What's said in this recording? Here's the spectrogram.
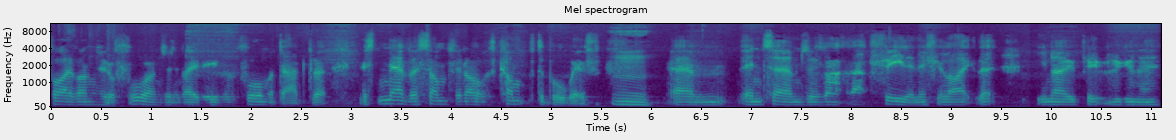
500 or 400, maybe even for my dad, but it's never something I was comfortable with Mm. um, in terms of that, that feeling, if you like, that you know people are going to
